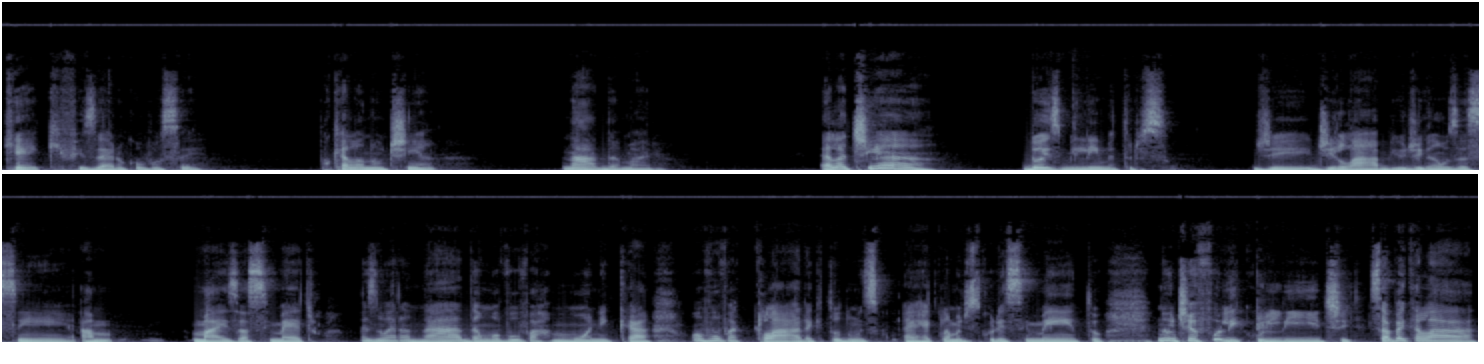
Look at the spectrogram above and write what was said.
que que fizeram com você? Porque ela não tinha nada, Mário. Ela tinha dois milímetros de, de lábio, digamos assim, a, mais assimétrico, mas não era nada, uma vulva harmônica, uma vulva clara que todo mundo é, reclama de escurecimento, não tinha foliculite, sabe aquela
